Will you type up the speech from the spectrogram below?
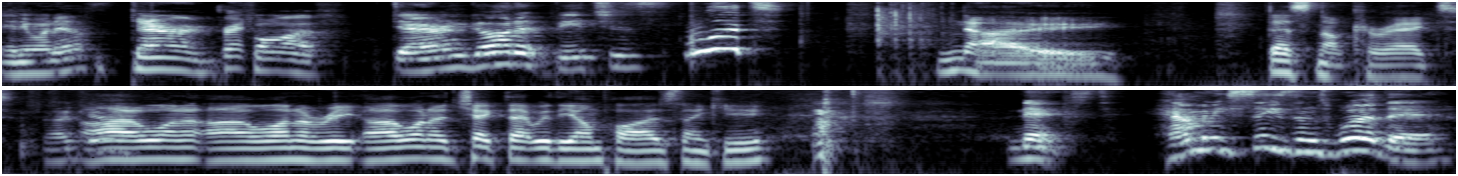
Anyone else? Darren, five. Darren got it, bitches. What? No. That's not correct. Okay. I wanna I wanna re I wanna check that with the umpires, thank you. Next, how many seasons were there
